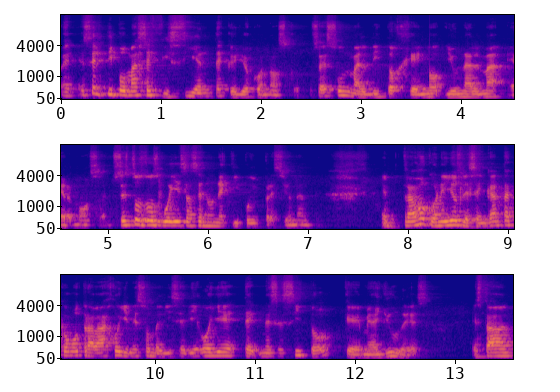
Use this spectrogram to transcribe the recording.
Es el tipo más eficiente que yo conozco. O sea, es un maldito genio y un alma hermosa. Entonces, estos dos güeyes hacen un equipo impresionante. Em, trabajo con ellos, les encanta cómo trabajo y en eso me dice Diego, oye, te necesito que me ayudes estaban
